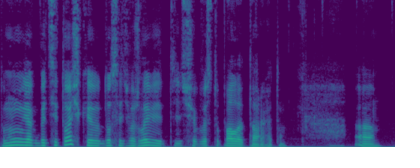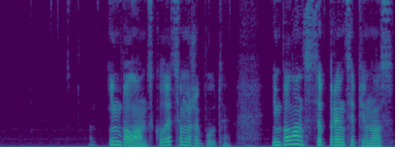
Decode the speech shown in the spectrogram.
Тому якби ці точки досить важливі, щоб виступали таргетом. Імбаланс. Коли це може бути? Імбаланс це, в принципі, в нас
